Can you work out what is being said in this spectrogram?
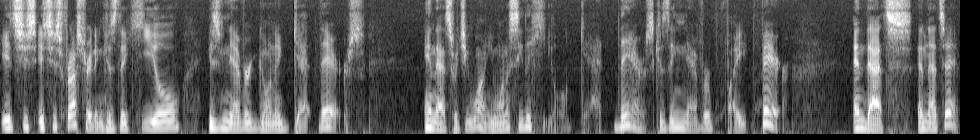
It's just it's just frustrating because the heel is never gonna get theirs, and that's what you want. You want to see the heel get theirs because they never fight fair, and that's and that's it.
